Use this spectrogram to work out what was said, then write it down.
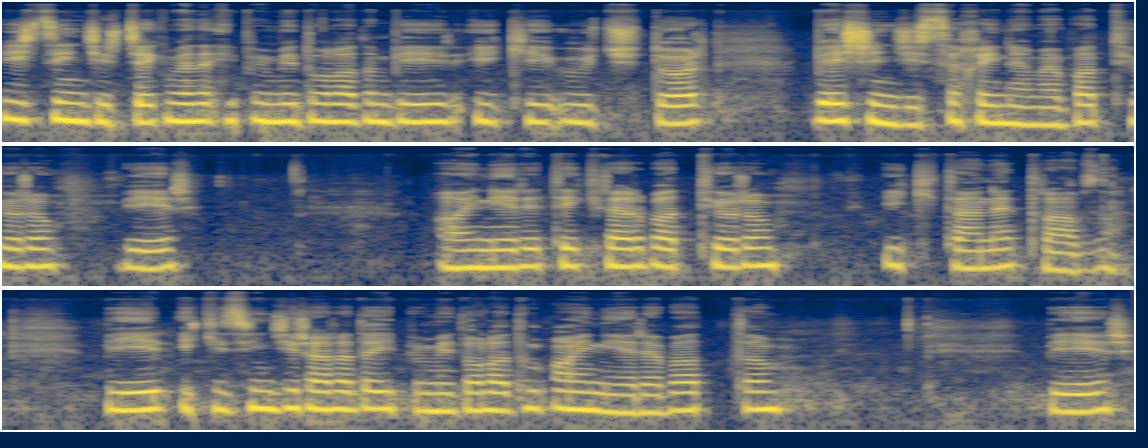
Hiç zincir çekmeden ipimi doladım. 1, 2, 3, 4, 5. sık iğneme batıyorum. 1 aynı yere tekrar batıyorum. 2 tane trabzan. 1 2 zincir arada ipimi doladım. Aynı yere battım. 1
